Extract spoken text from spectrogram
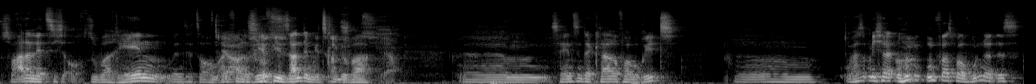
Es war dann letztlich auch souverän, wenn es jetzt auch am Anfang am sehr Schluss. viel Sand im Getriebe Schluss, war. Ja. Ähm, Saints sind der klare Favorit. Ähm, was mich halt un unfassbar wundert ist,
